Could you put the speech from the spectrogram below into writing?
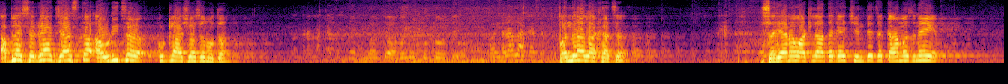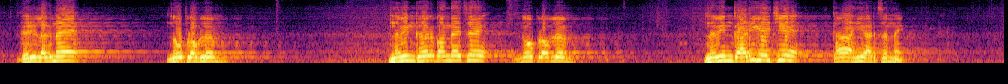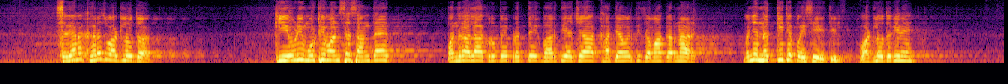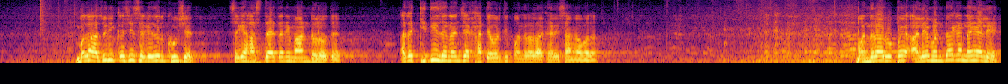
आपल्या सगळ्यात जास्त आवडीचं कुठलं आश्वासन होतं? पंधरा लाखाचं. सगळ्यांना वाटलं आता काही चिंतेचं कामच नाही. घरी लग्न आहे. नो प्रॉब्लेम नवीन घर बांधायचंय नो प्रॉब्लेम नवीन गाडी घ्यायची आहे काही अडचण नाही. सगळ्यांना खरंच वाटलं होतं की एवढी मोठी माणसं सांगतायत पंधरा लाख रुपये प्रत्येक भारतीयाच्या खात्यावरती जमा करणार म्हणजे नक्की ते पैसे येतील. वाटलं होतं की नाही? बघा अजूनही कसे सगळेजण खुश आहेत सगळे हसतायत आणि मान डोलवत आहेत आता किती जणांच्या खात्यावरती पंधरा लाख आले सांगा बरं. पंधरा रुपये आले म्हणताय का नाही आले?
